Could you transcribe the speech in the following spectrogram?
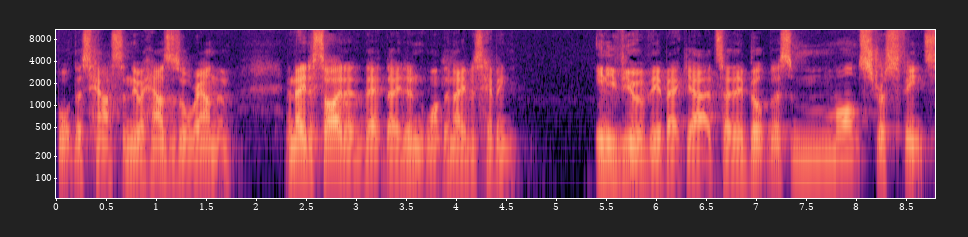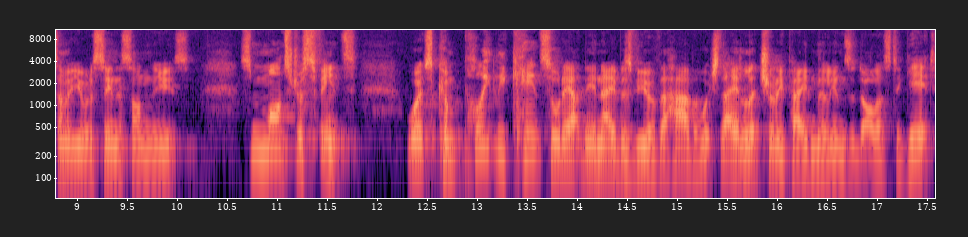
bought this house, and there were houses all around them. And they decided that they didn't want the neighbours having any view of their backyard. So they built this monstrous fence. Some of you would have seen this on the news. This monstrous fence, which completely cancelled out their neighbours' view of the harbour, which they had literally paid millions of dollars to get.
